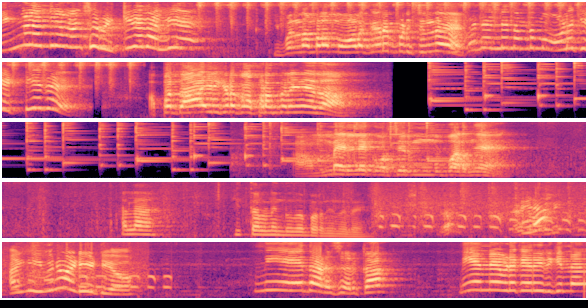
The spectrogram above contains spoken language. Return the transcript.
നിങ്ങൾ എന്തിനാ മനുഷ്യ റിക്കിയെ ഇവൻ നമ്മളെ മോളെ കയറി പിടിച്ചെന്നേ അവനല്ലേ നമ്മുടെ മോളെ കെട്ടിയത്? ദാ ഇരിക്കണ കൊപ്രത്തിലേതാ അമ്മയല്ലേ കുറച്ചു മുമ്പ് പറഞ്ഞേ? അല്ല ഈ തള്ള എന്താ പറഞ്ഞല്ലേ എടാ അയ്യോ ഇവനും അടി കിട്ടിയോ? നീ ഏതാണ് ചെറുക്ക? നീ എന്നെ ഇവിടെ കയറി ഇരിക്കുന്നേ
